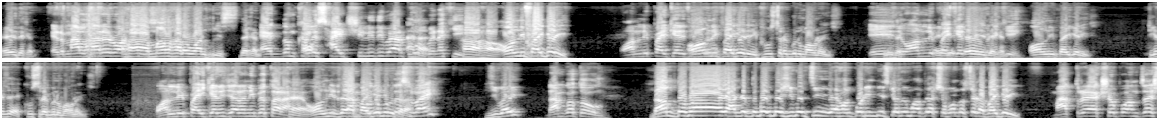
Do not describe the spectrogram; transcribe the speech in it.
এই দেখেন। এটা মালহারের হ্যাঁ piece। মালহার ওয়ান পিস দেখেন। একদম খালি সাইড শিলি দিবে আর পড়বে নাকি? হ্যাঁ হ্যাঁ অনলি পাইকারি। অনলি পাইকারি অনলি পাইকারি খুচরা কোনো মাল নাই। এই যে অনলি পাইকারি এই দেখেন অনলি পাইকারি। ঠিক আছে? খুচরা কোনো মাল নাই। অনলি পাইকারি যারা নিবে তারা? হ্যাঁ অনলি যারা পাইকারি নিবে তারা। ভাই? জি ভাই? দাম কত? দাম তো ভাই আগে তো ভাই বেশি বেচছি এখন কঠিন ডিসকাউন্ট মাত্র 150 টাকা পাইকারি। মাত্র 150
